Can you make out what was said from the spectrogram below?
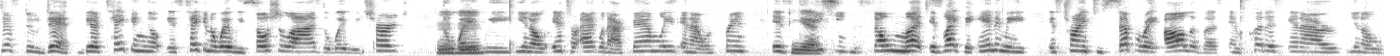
just through death. They're taking it's taking the way we socialize, the way we church, the way Mhm. we you know interact with our families and our friends. It's Yes. taking so much. It's like the enemy is trying to separate all of us and put us in our you know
